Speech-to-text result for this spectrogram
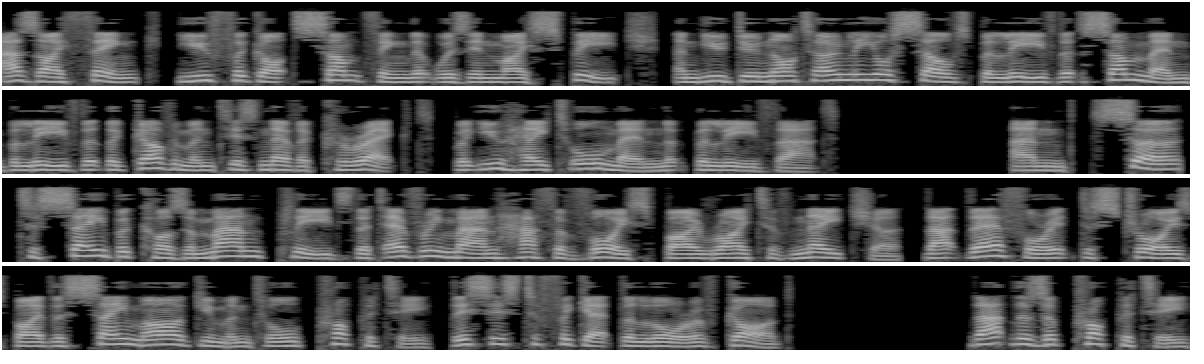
as I think, you forgot something that was in my speech, and you do not only yourselves believe that some men believe that the government is never correct, but you hate all men that believe that. And, sir, to say because a man pleads that every man hath a voice by right of nature, that therefore it destroys by the same argument all property, this is to forget the law of God. That there's a property,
